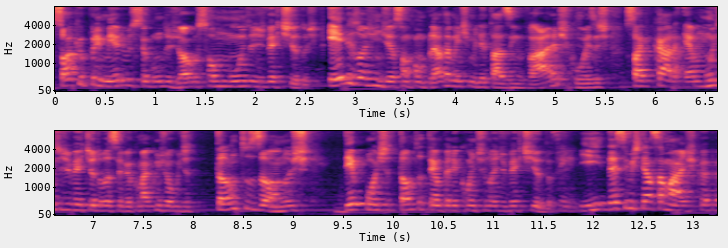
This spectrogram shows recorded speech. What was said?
só que o primeiro e o segundo jogos são muito divertidos. Eles hoje em dia são completamente militares em várias coisas, só que, cara, é muito divertido você ver como é que um jogo de tantos anos, depois de tanto tempo, ele continua divertido. Sim. E The Sims tem essa mágica,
